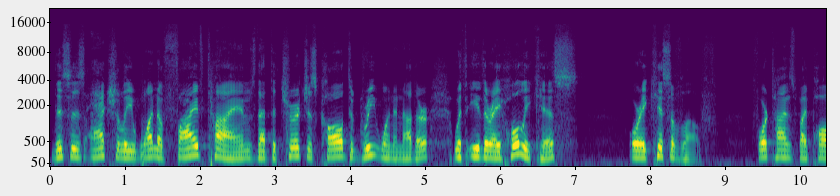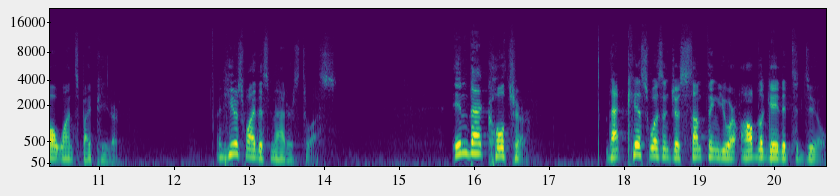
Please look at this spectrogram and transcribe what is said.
this is actually one of five times that the church is called to greet one another with either a holy kiss or a kiss of love. Four times by Paul, once by Peter. And here's why this matters to us. In that culture, that kiss wasn't just something you were obligated to do,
